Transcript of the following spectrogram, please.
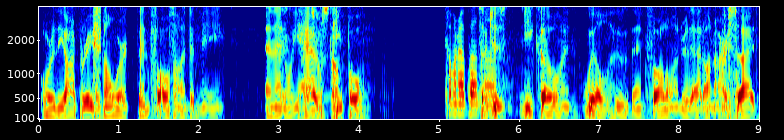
or the operational work then falls onto me. And then we have people coming up on such the, as Nico and Will who then follow under that on our side.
